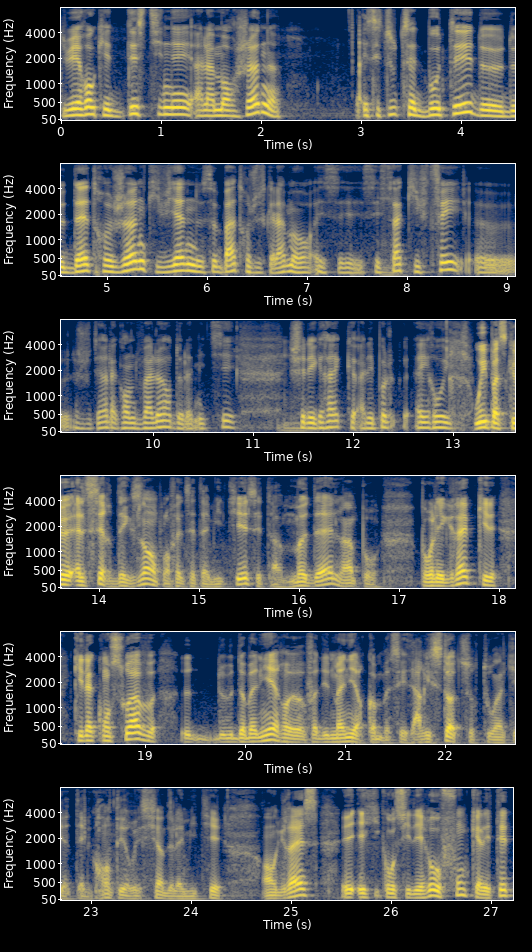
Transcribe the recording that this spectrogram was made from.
du héros qui est destiné à la mort jeune, et c'est toute cette beauté de d'êtres jeunes qui viennent de se battre jusqu'à la mort. Et c'est c'est ça qui fait, euh, je dirais, la grande valeur de l'amitié chez les Grecs à l'époque héroïque. Oui, parce qu'elle sert d'exemple, en fait, cette amitié. C'est un modèle hein, pour, pour les Grecs qui, qui la conçoivent de, de manière, euh, enfin, d'une manière comme c'est Aristote surtout, hein, qui était le grand théoricien de l'amitié en Grèce, et, et qui considérait au fond qu'elle était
